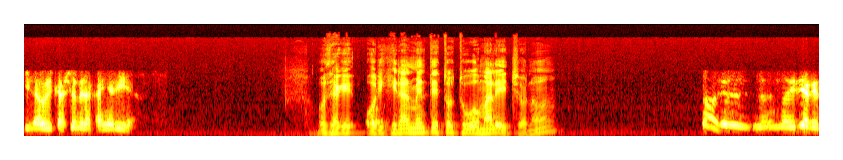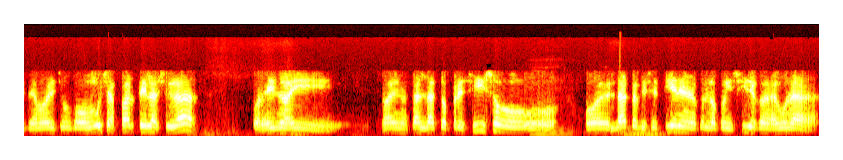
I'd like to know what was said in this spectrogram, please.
y la ubicación de la cañería. O sea que originalmente esto estuvo mal hecho, ¿no? No, yo no diría que tenemos hecho como muchas partes de la ciudad, por ahí no hay no, hay, no está el dato preciso o, mm. el dato que se tiene no, coincide con alguna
